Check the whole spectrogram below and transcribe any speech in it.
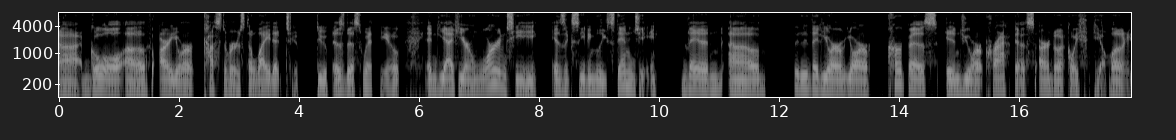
uh, goal of are your customers delighted to do business with you, and yet your warranty is exceedingly stingy, then uh, then your your purpose and your practice are not going to be aligned.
